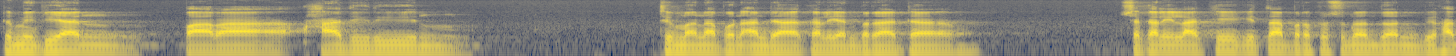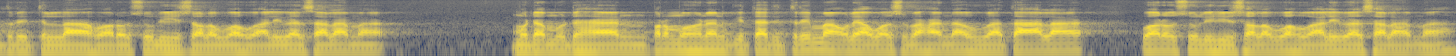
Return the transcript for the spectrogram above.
Demikian para hadirin di mana pun anda kalian berada. Sekali lagi kita berhusnudzon bihadritillah wa rasulihi sallallahu alaihi wasallam. Mudah-mudahan permohonan kita diterima oleh Allah Subhanahu wa taala wa rasulihi sallallahu alaihi wasallam.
